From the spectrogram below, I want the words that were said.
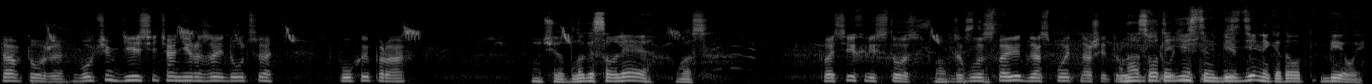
там тоже. В общем, 10 они разойдутся в пух и прах. Ну что, благословляю вас. Спаси Христос. Слава Да Христу. благословит Господь наши У труды. нас вот единственный день. бездельник это вот белый.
